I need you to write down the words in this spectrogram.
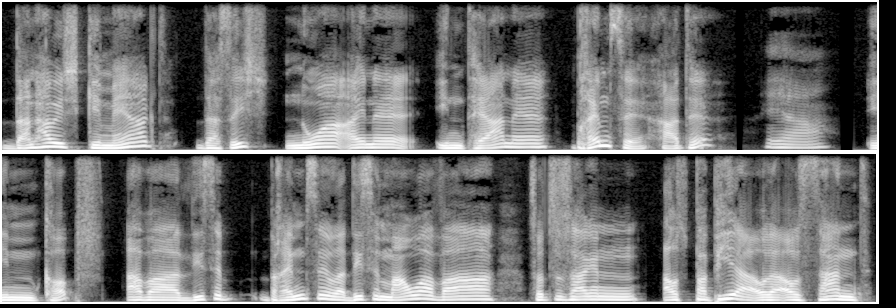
dann habe ich gemerkt, dass ich nur eine interne Bremse hatte ja. im Kopf, aber diese Bremse oder diese Mauer war sozusagen aus Papier oder aus Sand.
